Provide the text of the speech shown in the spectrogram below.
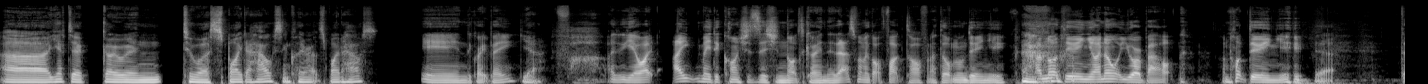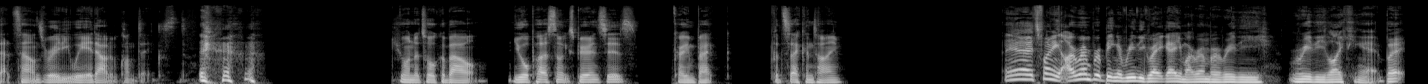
Uh, you have to go into a spider house and clear out the spider house. In the Great Bay? Yeah. Fuck. I, yeah, I, I made a conscious decision not to go in there. That's when I got fucked off and I thought, I'm not doing you. I'm not doing you. I know what you're about. I'm not doing you. Yeah. That sounds really weird out of context. Do you want to talk about your personal experiences going back for the second time? Yeah, it's funny. I remember it being a really great game. I remember really, really liking it. But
